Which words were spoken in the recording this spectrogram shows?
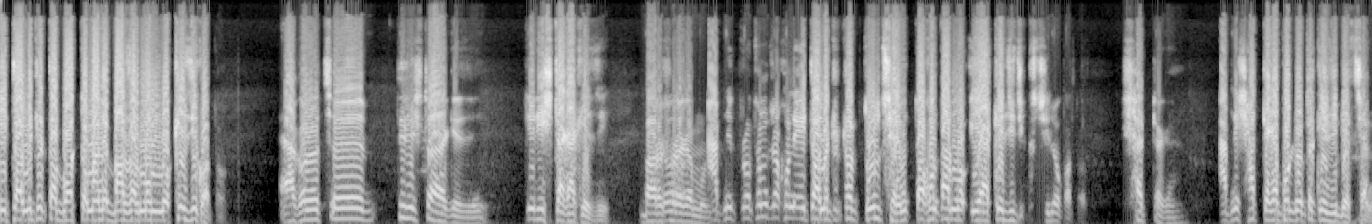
এই টমেটোটা বর্তমানে বাজার মূল্য কেজি কত? এখন হচ্ছে তিরিশ টাকা কেজি। তিরিশ টাকা কেজি। বারোশো টাকা আপনি প্রথম যখন এই টমেটোটা তুলছেন তখন তার ইয়া কেজি ছিল কত? ষাট টাকা। আপনি ষাট টাকা পর্যন্ত কেজি বেচছেন।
